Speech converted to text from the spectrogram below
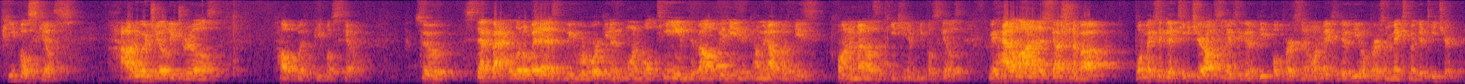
People skills. How do agility drills help with people skill? So step back a little bit as we were working as one whole team developing these and coming up with these fundamentals of teaching and people skills. We had a lot of discussion about what makes a good teacher also makes a good people person, and what makes a good people person makes them a good teacher.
